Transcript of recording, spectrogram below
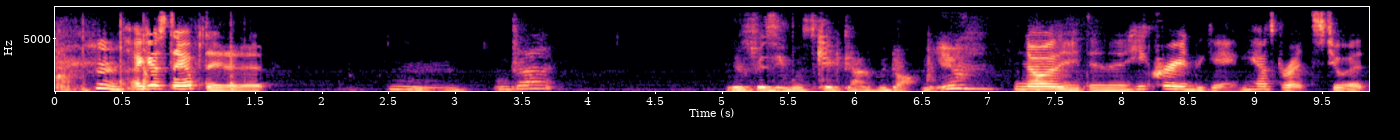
Hmm, I guess they updated it. Hmm. I'm trying. NewFissy was kicked out of Adopt Me. No, they didn't. He created the game. He has the rights to it.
